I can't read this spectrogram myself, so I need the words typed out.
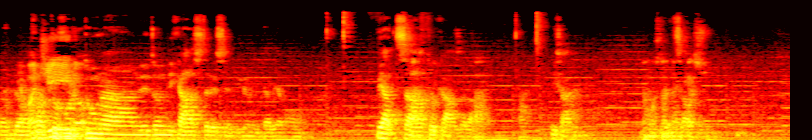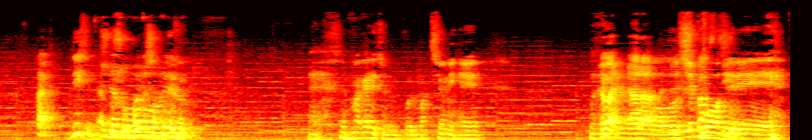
abbiamo fatto giro. fortuna nelle zone di Castere e semplicemente abbiamo piazzato casa là. I sali. Siamo stati anche a su. Beh, ditemi, Abbiamo- su, voglio sapere. Eh, magari sono informazioni che Vabbè, allora, potrebbero le scuotere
